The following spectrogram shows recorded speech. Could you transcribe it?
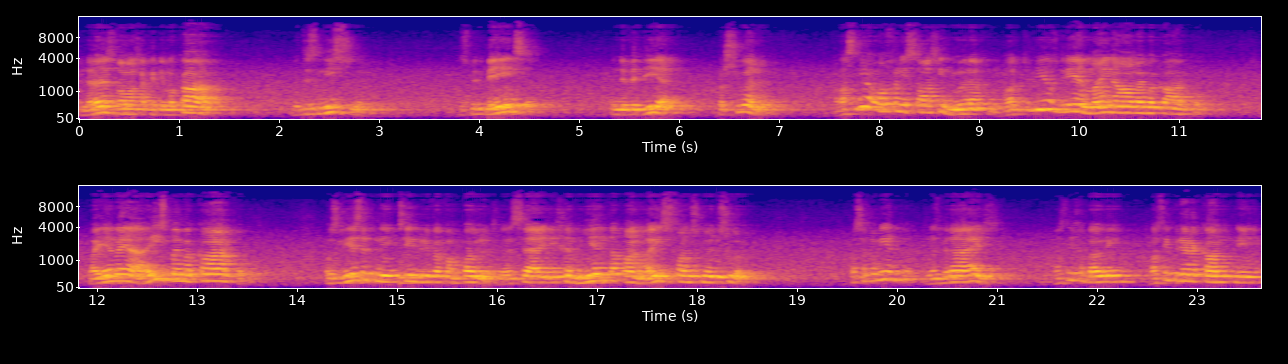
En dit is waar ons ek dit mekaar. Dit is nie so nie. Dit is met mense, individue, persone. Daar's nie 'n organisasie nodig nie. Waar twee of drie in my naam by mekaar kom. Waar jy by 'n huis by mekaar kom. Ons lees dit in die sendbriewe van Paulus. Dan sê hy die gemeente aan huis van so en so. Was 'n gemeente. Dis by daai huis. Was nie gebou nie, was nie predikant nie,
